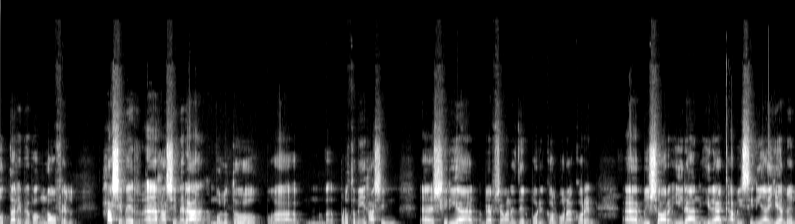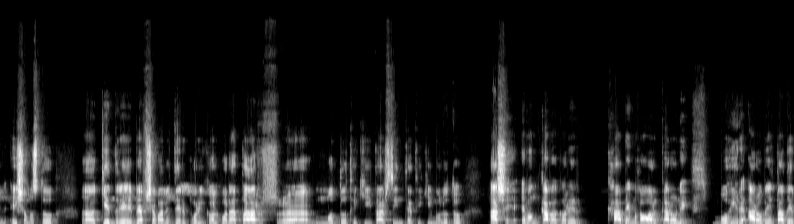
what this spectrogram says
মোত্তালিব এবং নৌফেল হাসিমের হাসিমেরা মূলত প্রথমেই হাসিম সিরিয়ার ব্যবসা বাণিজ্যের পরিকল্পনা করেন মিশর, ইরান, ইরাক, আবিসিনিয়া, ইয়েমেন, এই সমস্ত কেন্দ্রে ব্যবসা বাণিজ্যের পরিকল্পনা তার মধ্য থেকেই, তার চিন্তা থেকেই মূলত আসে। এবং কাবাগরের খাদেম হওয়ার কারণে বহির আরবে তাদের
